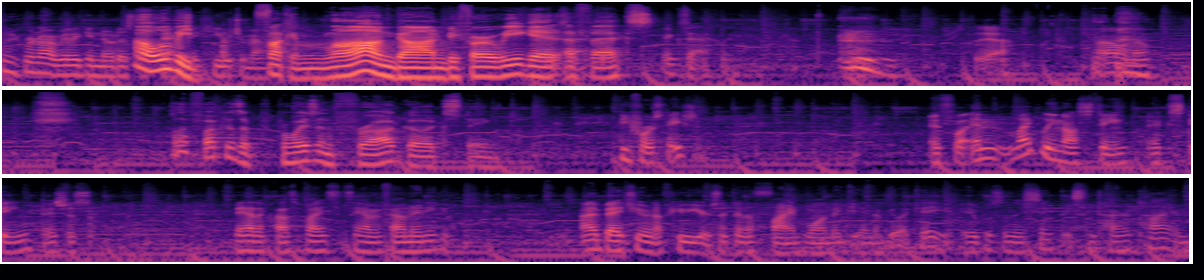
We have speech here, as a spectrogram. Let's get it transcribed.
Like we're not really gonna notice. Oh, we'll be a huge amount. Fucking long gone before we get Exactly. effects. Exactly. yeah, I don't know. How the fuck does a poison frog go extinct? deforestation. It's like and likely not sting, extinct. It's just they had to classify since they haven't found any. I bet you in a few years they're gonna find one again and be like, "Hey, it was an extinct this entire time."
